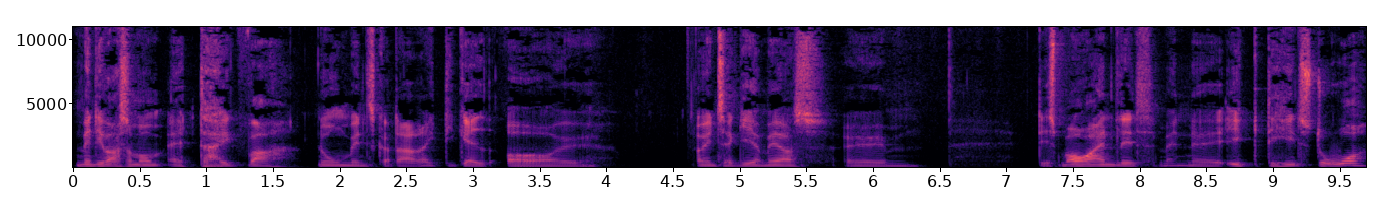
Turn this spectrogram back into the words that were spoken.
men det var som om, at der ikke var nogen mennesker, der rigtig gad at, øh, at interagere med os. Øh, det småregnede lidt, men øh, ikke det helt store.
